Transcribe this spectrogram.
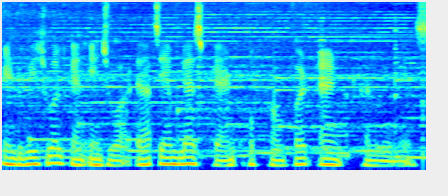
individuals can enjoy a seamless blend of comfort and convenience,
